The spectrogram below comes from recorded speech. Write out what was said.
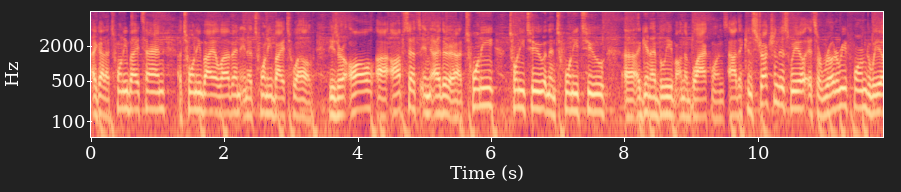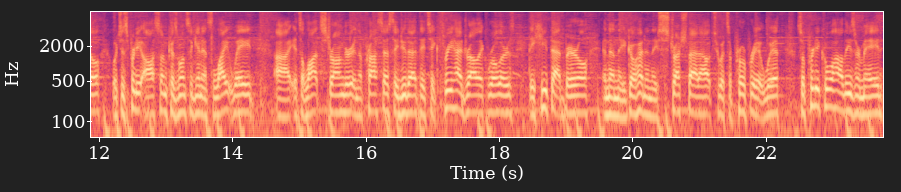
I got a 20 by 10, a 20 by 11 and a 20 by 12. These are all uh, offsets in either uh, 20, 22 and then 22 uh, again I believe on the black ones. Uh, the construction of this wheel, it's a rotary formed wheel, which is pretty awesome because once again, it's lightweight, uh, it's a lot stronger. In the process, they do that, they take three hydraulic rollers, they heat that barrel, and then they go ahead and they stretch that out to its appropriate width. So pretty cool how these are made.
